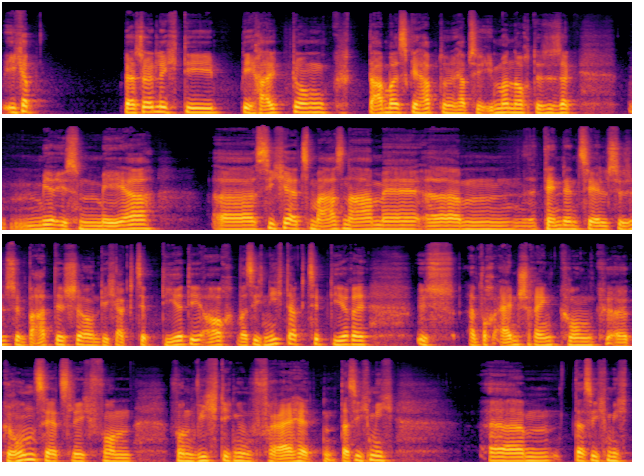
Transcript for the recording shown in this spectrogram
Ich habe persönlich die, die Haltung damals gehabt und ich habe sie immer noch, dass ich sage, mir ist mehr äh, Sicherheitsmaßnahme ähm, tendenziell sympathischer und ich akzeptiere die auch. Was ich nicht akzeptiere, ist einfach Einschränkung äh, grundsätzlich von, von wichtigen Freiheiten. Dass ich mich, ähm, dass ich mich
